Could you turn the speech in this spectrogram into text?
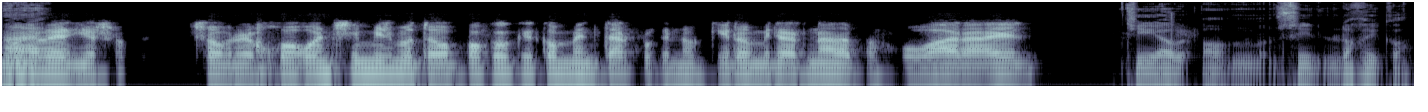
a ver, yo sobre, el juego en sí mismo tengo poco que comentar porque no quiero mirar nada para jugar a él. Sí, sí lógico.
